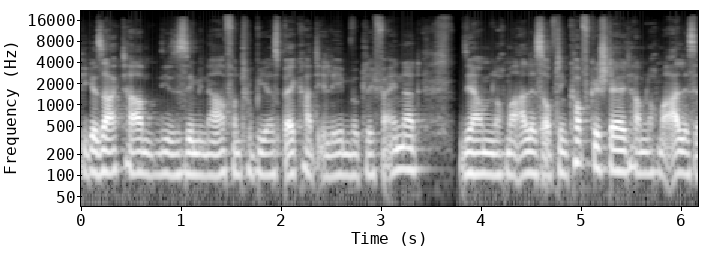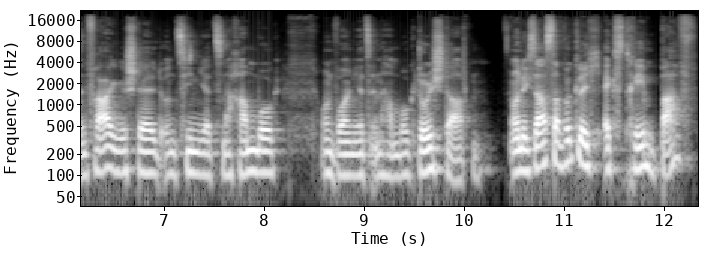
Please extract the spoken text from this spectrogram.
die gesagt haben, dieses Seminar von Tobias Beck hat ihr Leben wirklich verändert. Sie haben nochmal alles auf den Kopf gestellt, haben nochmal alles in Frage gestellt und ziehen jetzt nach Hamburg und wollen jetzt in Hamburg durchstarten. Und ich saß da wirklich extrem baff,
